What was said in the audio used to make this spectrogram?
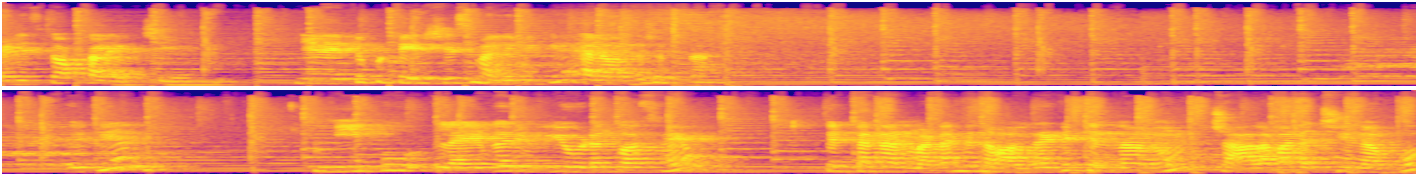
వీడియోస్కి ఒక్క లైక్ చేయండి. నేనైతే ఇప్పుడు టేస్ట్ చేసి మళ్ళీ మీకు ఎలా ఉందో చెప్తాను. ఇది మీకు లైవ్గా రివ్యూ ఇవ్వడం కోసమే తింటాను అనమాట. నేను ఆల్రెడీ తిన్నాను. చాలా బాగా నచ్చింది నాకు.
